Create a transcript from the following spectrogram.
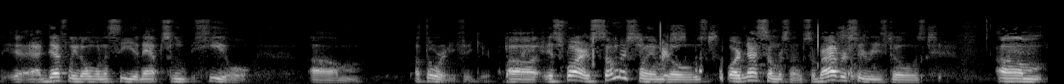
I definitely don't want to see an absolute heel um, authority figure. Uh, as far as SummerSlam goes, or not SummerSlam, Survivor Series goes, um,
